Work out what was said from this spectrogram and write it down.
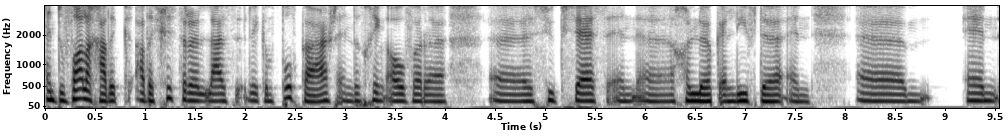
en toevallig had ik, had ik gisteren luisterde ik een podcast en dat ging over uh, uh, succes en uh, geluk en liefde. En, um, en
